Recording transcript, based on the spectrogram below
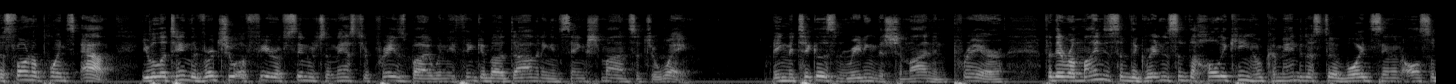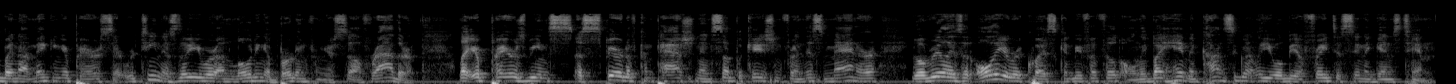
The Sforno points out, you will attain the virtue of fear of sin which the Master prays by when you think about davening and saying Shema in such a way being meticulous in reading the Shema in prayer, for they remind us of the greatness of the Holy King who commanded us to avoid sin and also by not making your prayer set routine, as though you were unloading a burden from yourself. Rather, let your prayers be in a spirit of compassion and supplication, for in this manner you will realize that all your requests can be fulfilled only by Him, and consequently you will be afraid to sin against Him.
